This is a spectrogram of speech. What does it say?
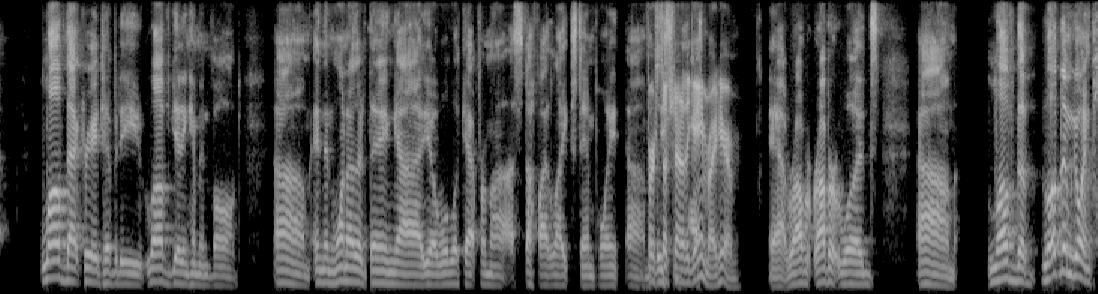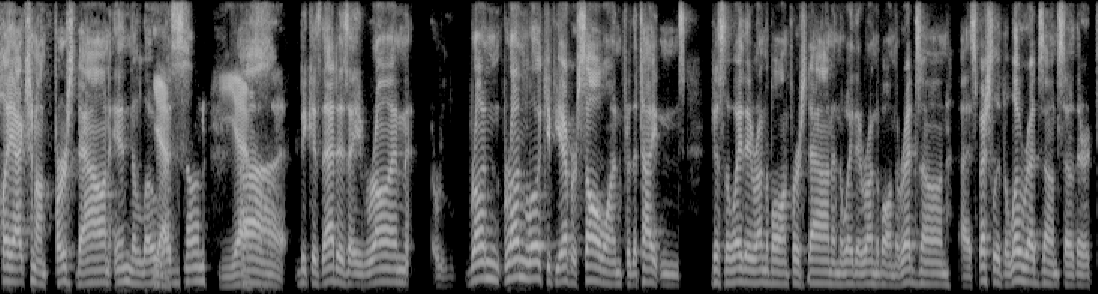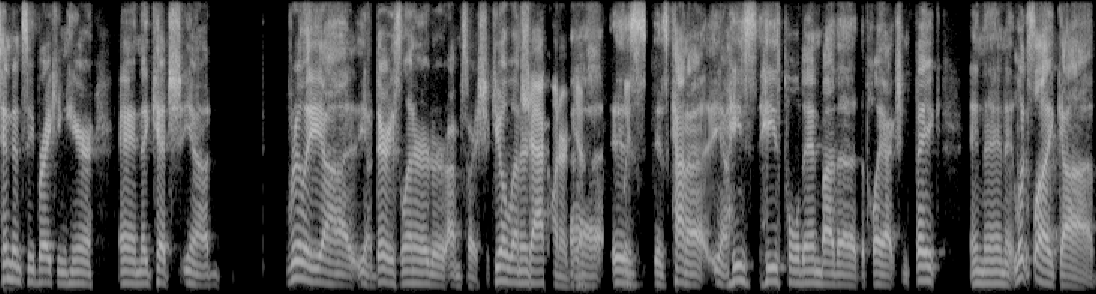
love that creativity, love getting him involved. Um, and then one other thing, uh, you know, we'll look at from a, a stuff I like standpoint. Um, First touchdown of the game right here. Yeah, Robert Robert Woods. Um, Love the love them going play action on first down in the low yes. red zone. Yes, uh, because that is a run, run, run look. If you ever saw one for the Titans, just the way they run the ball on first down and the way they run the ball in the red zone, uh, especially the low red zone. So they're tendency breaking here, and they catch you know really uh you know Darius Leonard or I'm sorry Shaquille Leonard Shaq Leonard yes uh, is is kind of you know he's he's pulled in by the the play action fake and then it looks like uh,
